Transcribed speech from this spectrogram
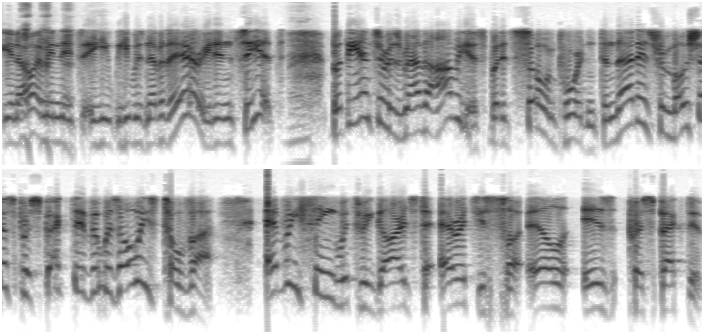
You know, I mean, he he was never there; he didn't see it. But the answer is rather obvious, but it's so important, and that is from Moshe's perspective, it was always tova. Everything with regards to Eretz Yisrael is perspective.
